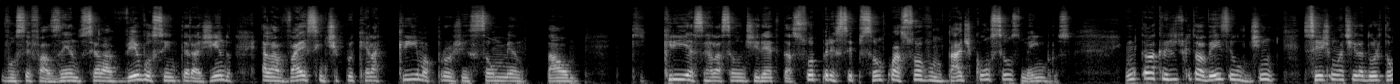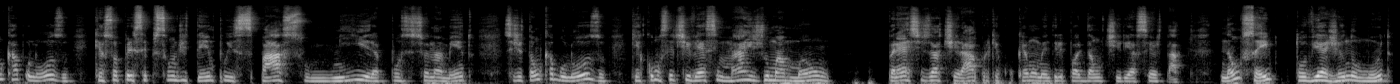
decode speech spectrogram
você fazendo, se ela vê você interagindo, ela vai sentir porque ela cria uma projeção mental cria essa relação direta da sua percepção com a sua vontade com os seus membros. Então acredito que talvez Jin seja um atirador tão cabuloso que a sua percepção de tempo, espaço, mira, posicionamento seja tão cabuloso que é como se ele tivesse mais de uma mão prestes a atirar, porque a qualquer momento ele pode dar um tiro e acertar. Não sei, tô viajando muito,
